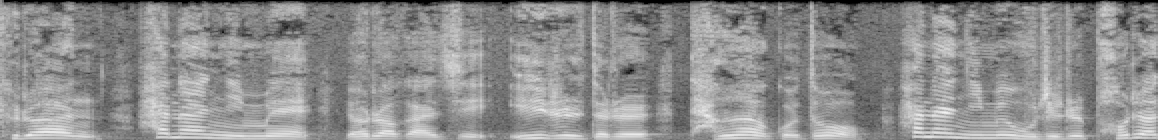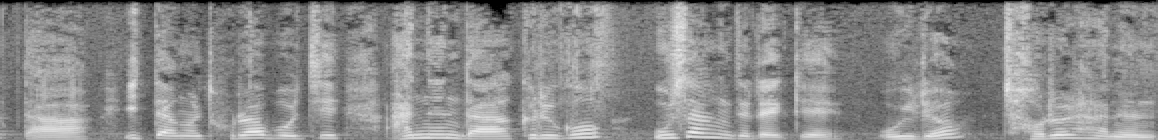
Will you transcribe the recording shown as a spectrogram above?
그러한 하나님의 여러 가지 일들을 당하고도 하나님이 우리를 버렸다. 이 땅을 돌아보지 않는다. 그리고 우상들에게 오히려 절을 하는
